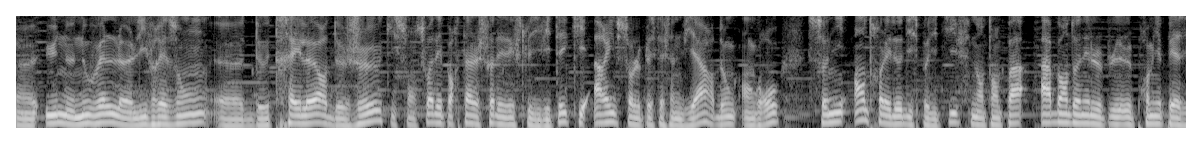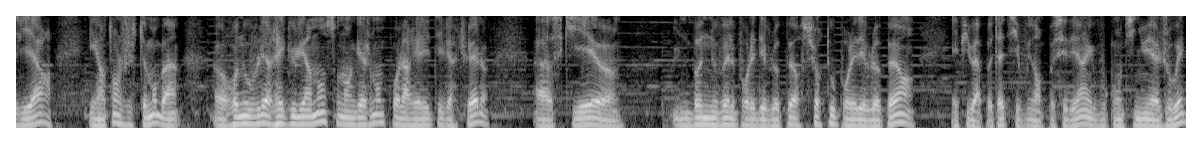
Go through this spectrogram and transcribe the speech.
euh, une nouvelle livraison euh, de trailers de jeux qui sont soit des portages, soit des exclusivités qui arrivent sur le PlayStation VR. Donc en gros, Sony entre les deux dispositifs n'entend pas abandonner le, premier PSVR et entend justement ben, euh, renouveler régulièrement son engagement pour la réalité virtuelle, ce qui est une bonne nouvelle pour les développeurs, surtout pour les développeurs. Et puis bah, peut-être si vous en possédez un et que vous continuez à jouer.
